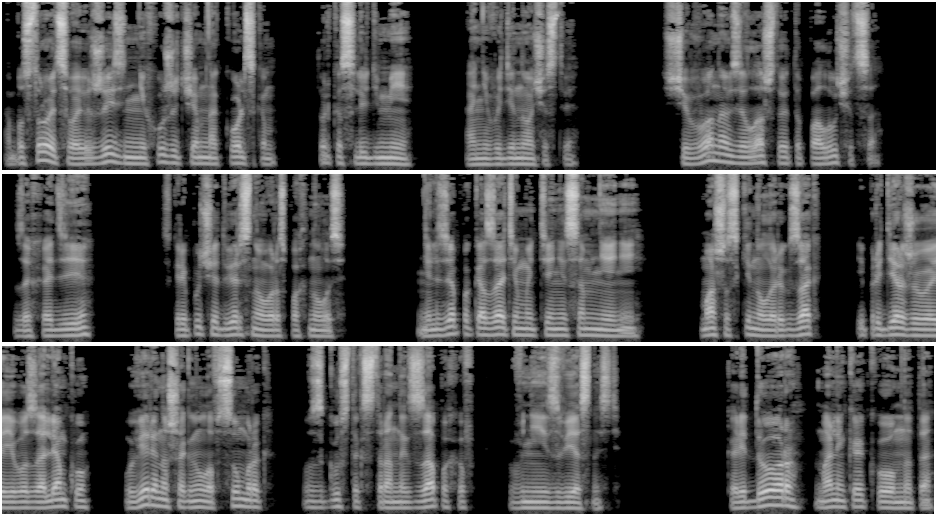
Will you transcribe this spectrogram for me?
Обустроить свою жизнь не хуже, чем на Кольском, только с людьми, а не в одиночестве. С чего она взяла, что это получится? «Заходи». Скрипучая дверь снова распахнулась. Нельзя показать им и тени сомнений. Маша скинула рюкзак и, придерживая его за лямку, уверенно шагнула в сумрак, в сгусток странных запахов, в неизвестность. Коридор, маленькая комната,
